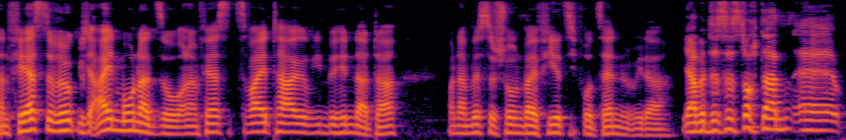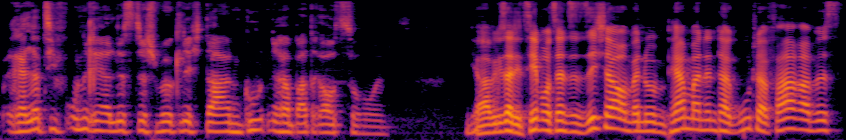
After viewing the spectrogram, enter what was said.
dann fährst du wirklich einen Monat so und dann fährst du zwei Tage wie ein Behinderter und dann bist du schon bei 40 Prozent wieder. Ja, aber das ist doch dann äh, relativ unrealistisch, wirklich da einen guten Rabatt rauszuholen. Ja, wie gesagt, die 10% sind sicher und wenn du ein permanenter guter Fahrer bist,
